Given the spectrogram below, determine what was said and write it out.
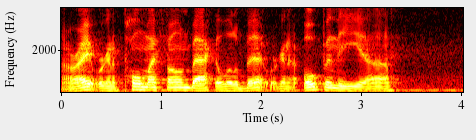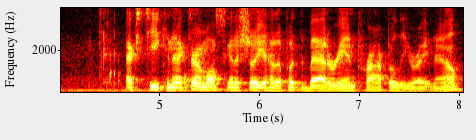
All right, we're going to pull my phone back a little bit. We're going to open the uh, XT connector. I'm also going to show you how to put the battery in properly right now.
